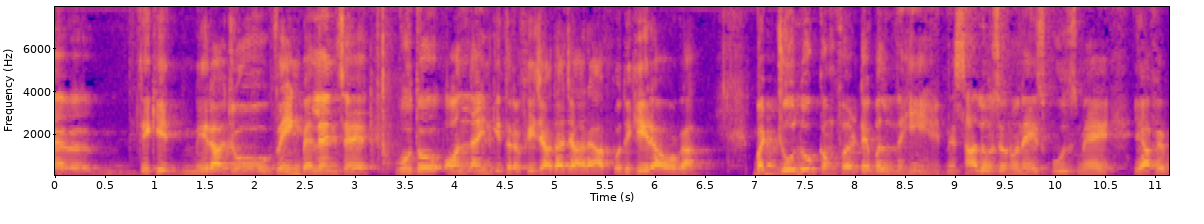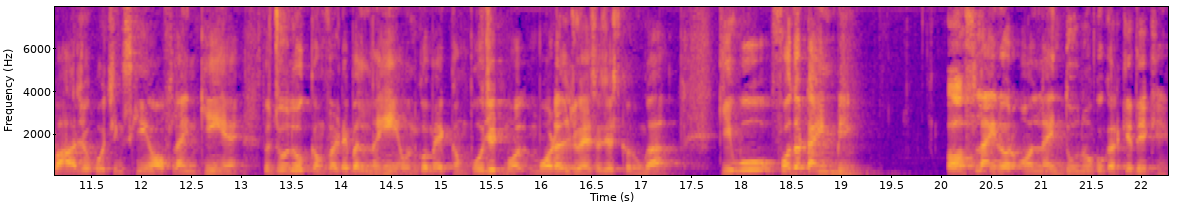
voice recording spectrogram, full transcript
देखिए, मेरा जो वेइंग बैलेंस है, वो तो ऑनलाइन की तरफ़ ही ज़्यादा जा रहा है। आपको दिख ही रहा होगा। बट जो लोग कंफर्टेबल नहीं हैं, इतने सालों से उन्होंने स्कूल्स में या फिर बाहर जो कोचिंग्स की हैं ऑफलाइन की हैं तो जो लोग कंफर्टेबल नहीं हैं, उनको मैं एक कंपोजिट मॉडल जो है सजेस्ट करूँगा कि वो for the time being offline और ऑनलाइन दोनों को करके देखें।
